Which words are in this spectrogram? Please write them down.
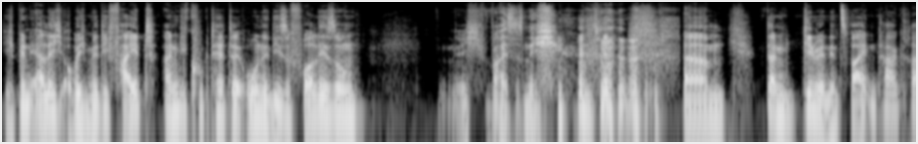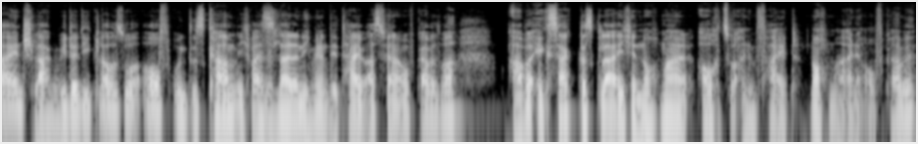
ich bin ehrlich, ob ich mir die Fight angeguckt hätte ohne diese Vorlesung, ich weiß es nicht. ähm, dann gehen wir in den zweiten Tag rein, schlagen wieder die Klausur auf und es kam, ich weiß es leider nicht mehr im Detail, was für eine Aufgabe es war, aber exakt das gleiche nochmal auch zu einem Fight, nochmal eine Aufgabe.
